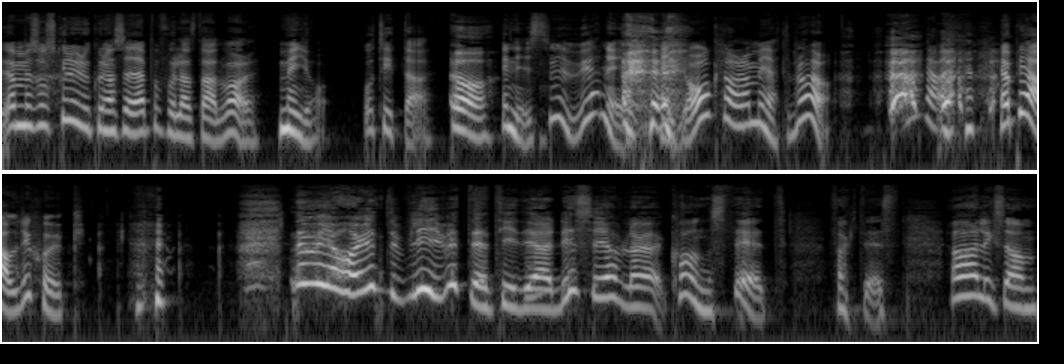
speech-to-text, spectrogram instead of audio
ja, men så skulle du kunna säga på fullaste allvar. Men jag, och titta, Ja. är ni snuviga ni? Jag klarar mig jättebra. Ja, jag blir aldrig sjuk. Nej men jag har ju inte blivit det tidigare, det är så jävla konstigt faktiskt. Jag har liksom,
